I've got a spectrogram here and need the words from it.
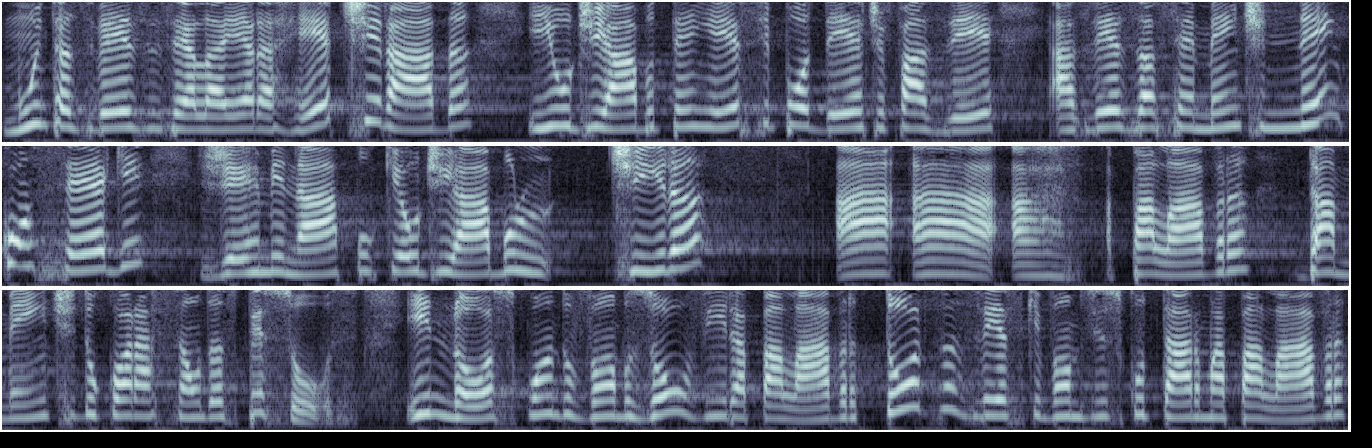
Muitas vezes ela era retirada e o diabo tem esse poder de fazer. Às vezes a semente nem consegue germinar porque o diabo tira a, a, a, palavra da mente do coração das pessoas. E nós, quando vamos ouvir a palavra, todas as vezes que vamos escutar uma palavra,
